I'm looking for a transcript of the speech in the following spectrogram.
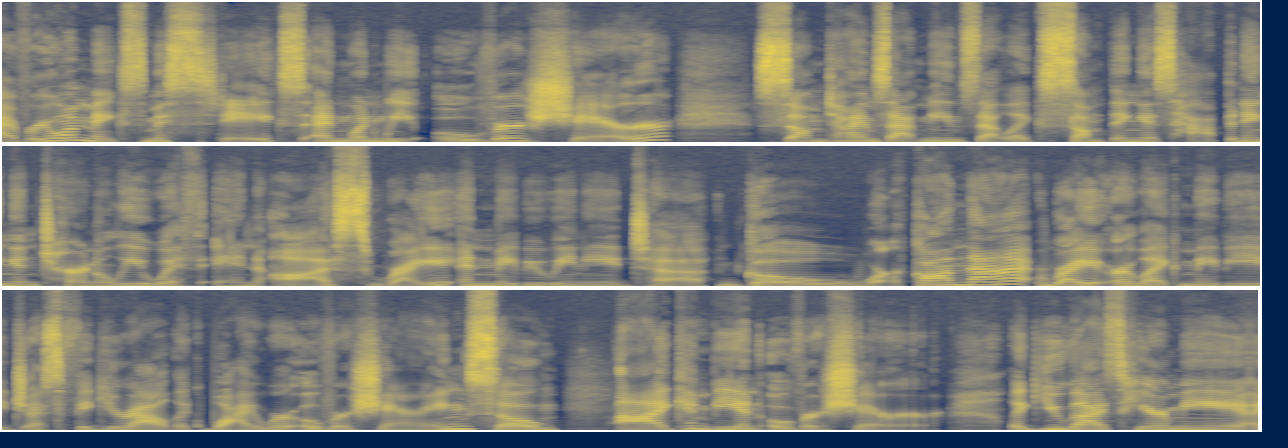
everyone makes mistakes. And when we overshare, sometimes that means that like something is happening internally within us, right? And maybe we need to go work on that, right? Or like maybe just figure out like why we're oversharing. So I can be an oversharer. Like you guys hear me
